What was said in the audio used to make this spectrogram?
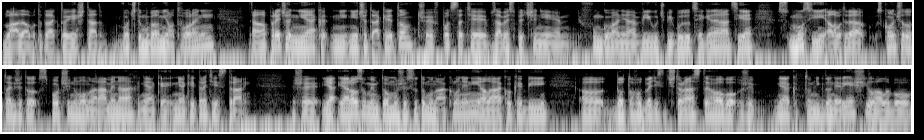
vláda, alebo teda ak je štát voči tomu veľmi otvorený, Prečo nejak, nie, niečo takéto, čo je v podstate zabezpečenie fungovania výučby budúcej generácie, musí, alebo teda skončilo tak, že to spočinulo na ramenách nejaké, nejakej tretej strany. Že ja, ja rozumiem tomu, že sú tomu naklonení, ale ako keby uh, do toho 2014. alebo že nejak to nikto neriešil, alebo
